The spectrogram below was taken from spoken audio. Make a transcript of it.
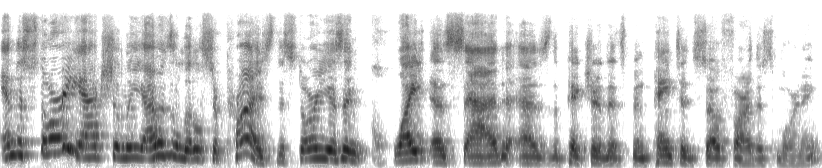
and the story actually, I was a little surprised. The story isn't quite as sad as the picture that's been painted so far this morning.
